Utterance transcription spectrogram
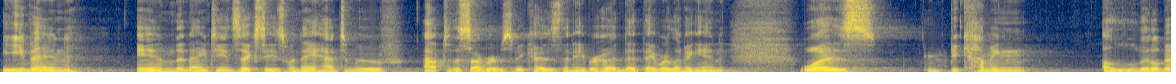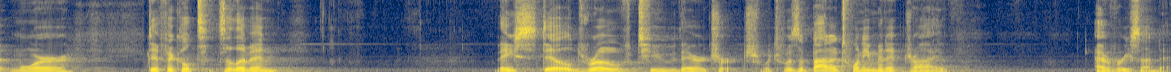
Even in the 1960s, when they had to move out to the suburbs because the neighborhood that they were living in was becoming a little bit more difficult to live in, they still drove to their church, which was about a 20 minute drive every Sunday.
